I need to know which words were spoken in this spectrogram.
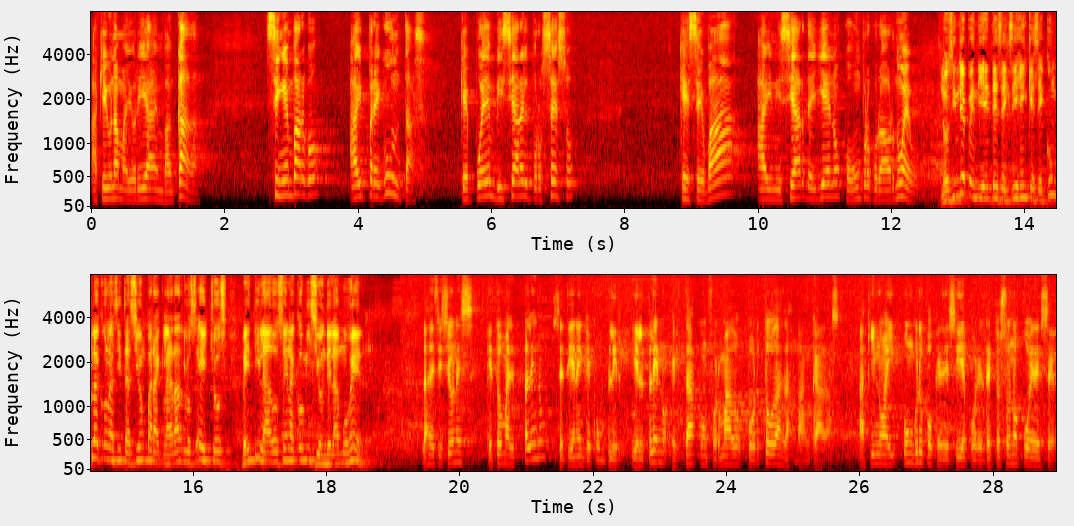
aquí hay una mayoría en bancada. Sin embargo, hay preguntas que pueden viciar el proceso que se va a iniciar de lleno con un procurador nuevo. Los independientes exigen que se cumpla con la citación para aclarar los hechos ventilados en la Comisión de la Mujer. Las decisiones que toma el Pleno se tienen que cumplir y el Pleno está conformado por todas las bancadas. Aquí no hay un grupo que decide por el resto, eso no puede ser.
